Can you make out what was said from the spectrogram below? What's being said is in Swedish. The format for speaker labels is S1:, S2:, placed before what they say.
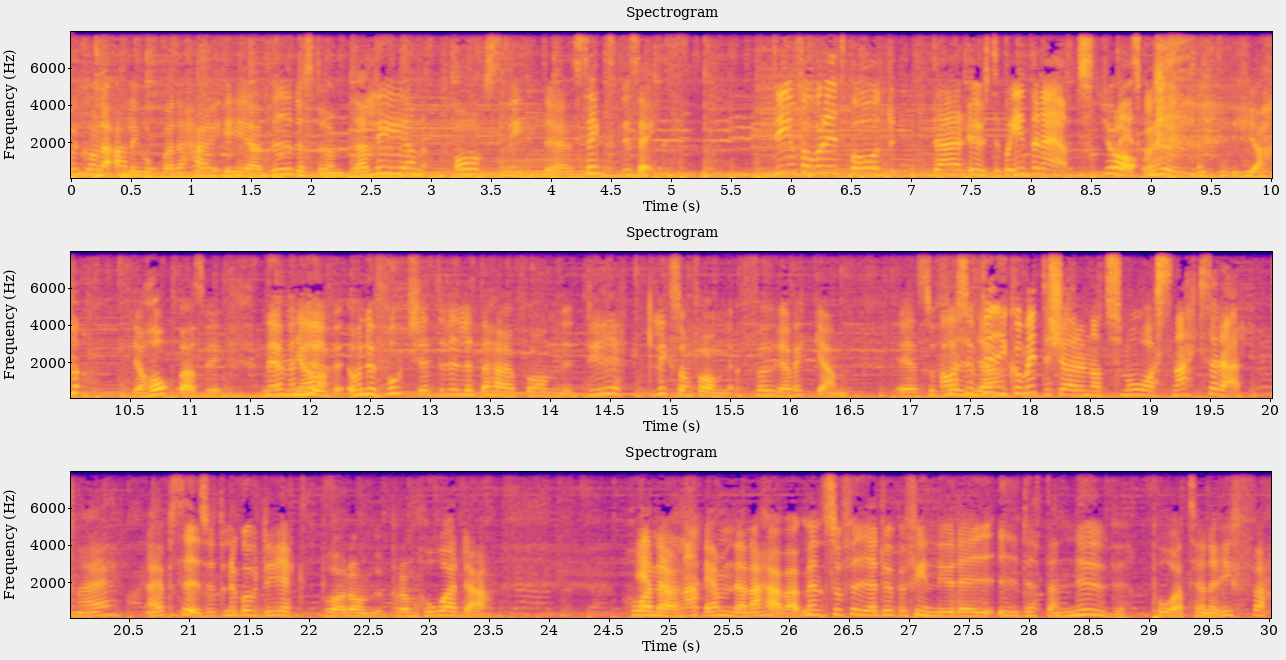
S1: välkomna allihopa. Det här är Widerström Dahlén avsnitt eh, 66.
S2: Din favoritpodd där ute på internet.
S1: Ja,
S2: Nej,
S1: nu, ja, det hoppas vi. Nej men
S2: Ja.
S1: nu, och nu fortsätter vi lite här från direkt liksom från förra veckan. Eh, Sofia.
S2: Ja, så vi kommer inte köra något småsnack sådär.
S1: Nej, nej precis. Utan nu går vi direkt på de, på de hårda, hårda ämnena.
S2: Ämnena.
S1: här va. Men Sofia, du befinner ju dig i detta nu på Teneriffa.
